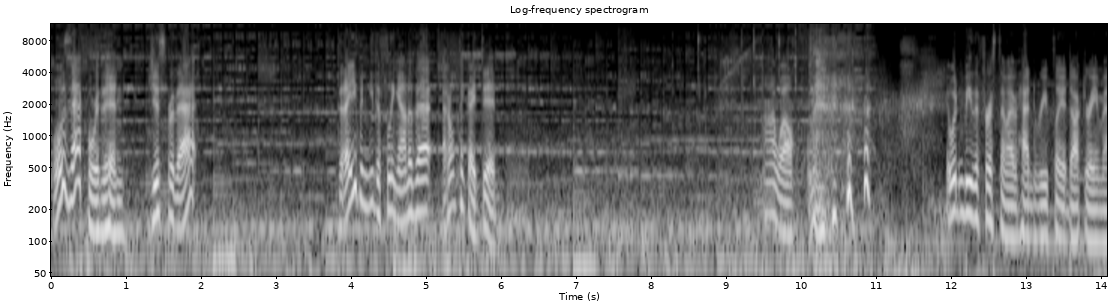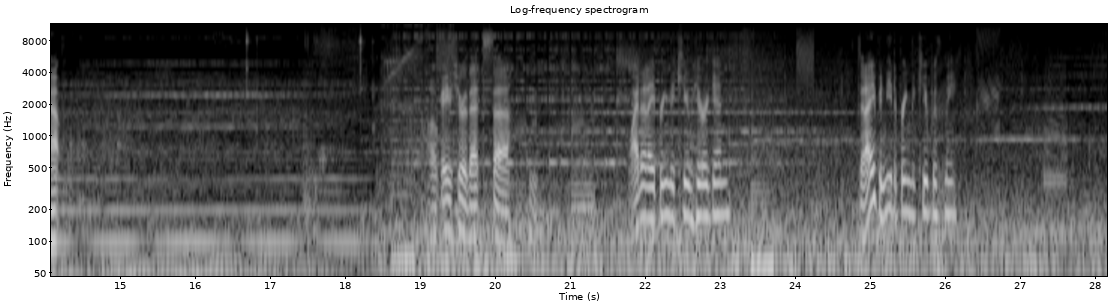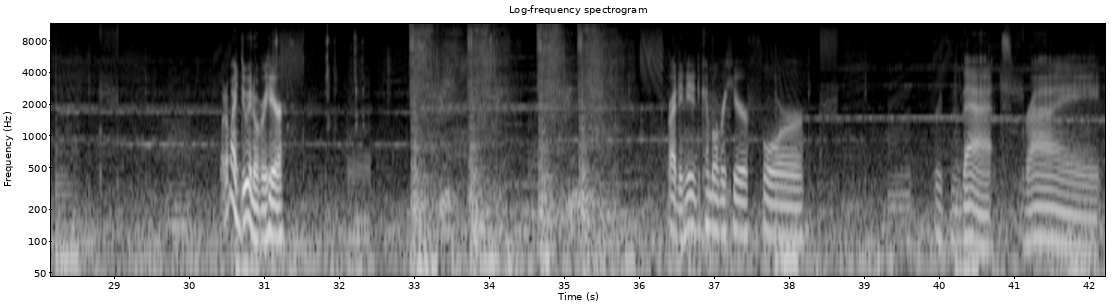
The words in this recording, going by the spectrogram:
What was that for, then? Just for that? Did I even need to fling out of that? I don't think I did. Ah well. it wouldn't be the first time I've had to replay a Dr. A map. Okay, sure, that's, uh... Hmm. Why did I bring the cube here again? Did I even need to bring the cube with me? What am I doing over here? Right, I needed to come over here for... For that. Right...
